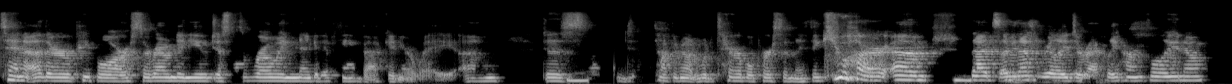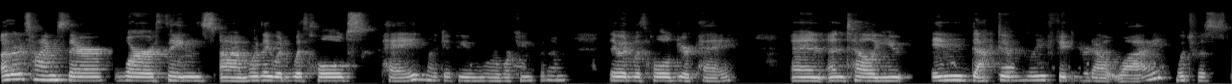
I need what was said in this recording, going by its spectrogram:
10 other people are surrounding you just throwing negative feedback in your way um, just mm-hmm. talking about what a terrible person they think you are um, that's i mean that's really directly harmful you know other times there were things um, where they would withhold pay, like if you were working for them, they would withhold your pay and until you inductively figured out why, which was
